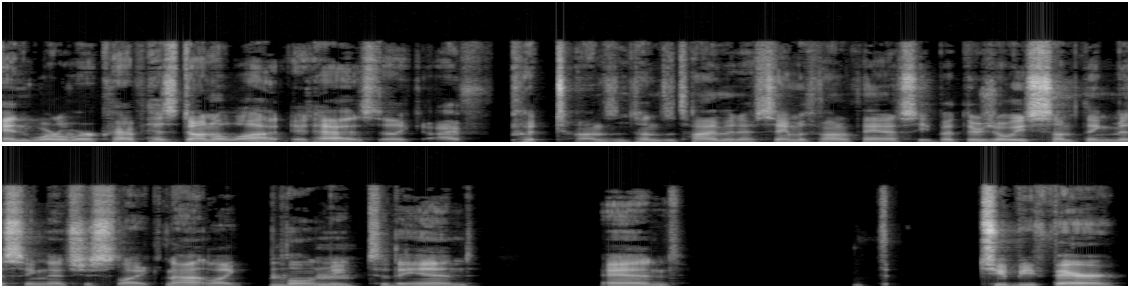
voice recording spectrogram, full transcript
and World of Warcraft has done a lot. It has. Like I've put tons and tons of time in it. Same with Final Fantasy, but there's always something missing that's just like not like pulling me to the end. And th- to be fair,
